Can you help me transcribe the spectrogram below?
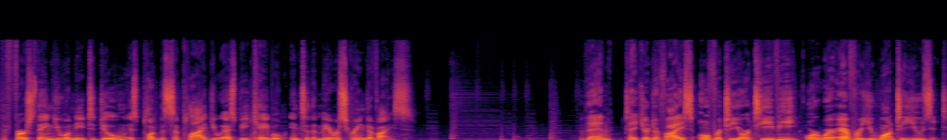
The first thing you will need to do is plug the supplied USB cable into the MiraScreen device. Then, take your device over to your TV or wherever you want to use it.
